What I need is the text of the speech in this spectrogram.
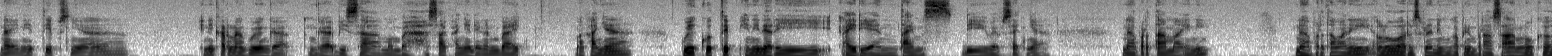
Nah ini tipsnya ini karena gue nggak nggak bisa membahasakannya dengan baik makanya gue kutip ini dari IDN Times di websitenya. Nah pertama ini nah pertama ini lo harus berani ngungkapin perasaan lo ke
